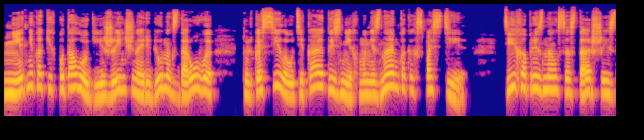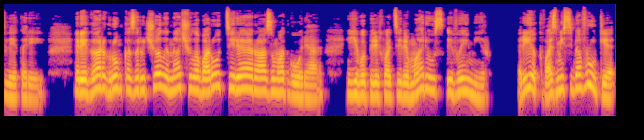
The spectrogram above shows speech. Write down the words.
Нет никаких патологий, женщина и ребенок здоровы, только сила утекает из них, мы не знаем, как их спасти». Тихо признался старший из лекарей. Регар громко зарычал и начал оборот, теряя разум от горя. Его перехватили Мариус и Веймир. «Рек, возьми себя в руки.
